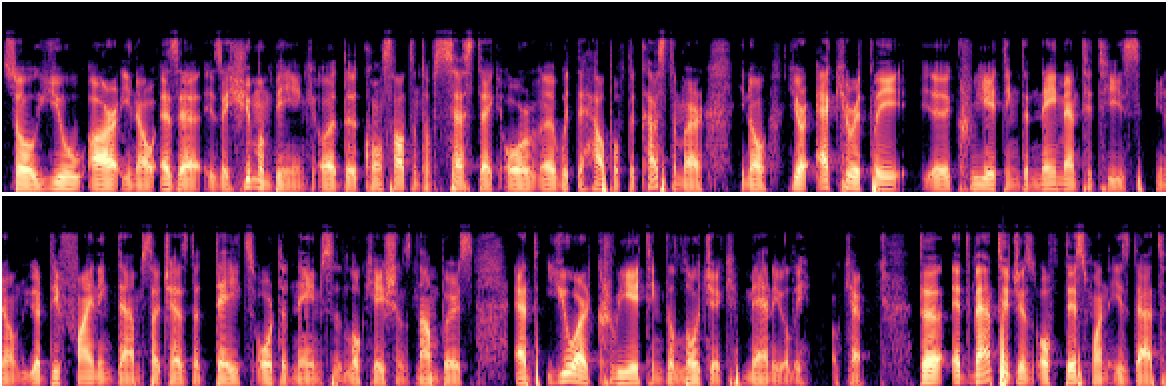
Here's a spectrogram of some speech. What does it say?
So you are you know as a as a human being or the consultant of SESTEC or uh, with the help of the customer, you know you're accurately uh, creating the name entities. You know you're defining them such as the dates or the names, locations, numbers, and you are creating the logic manually okay. The advantages of this one is that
